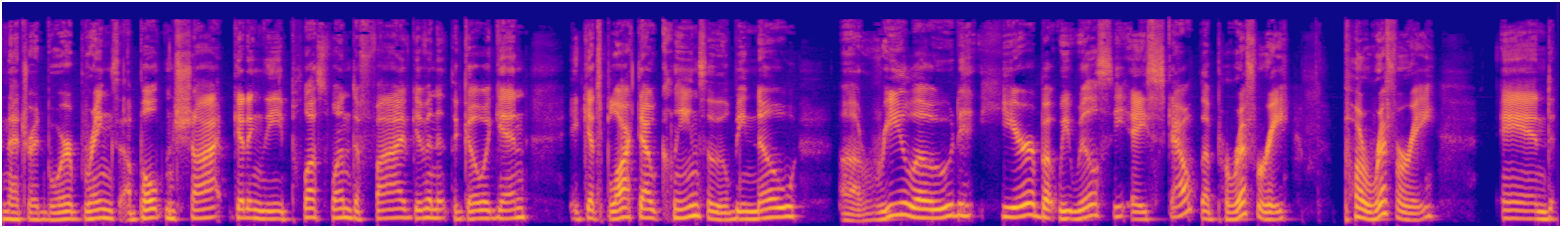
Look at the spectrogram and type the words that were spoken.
And that Dreadbore brings a Bolt'n' Shot, getting the plus one to five, giving it the go again. It gets blocked out clean, so there'll be no uh, reload here, but we will see a scout, the periphery, periphery, and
